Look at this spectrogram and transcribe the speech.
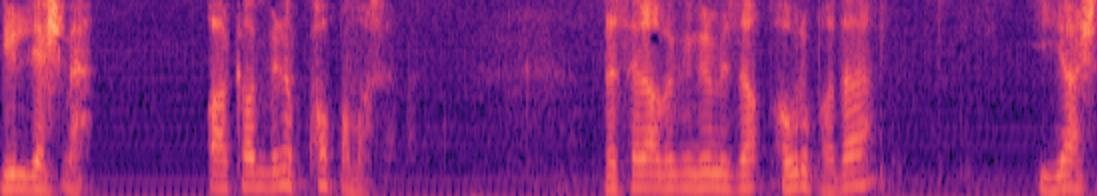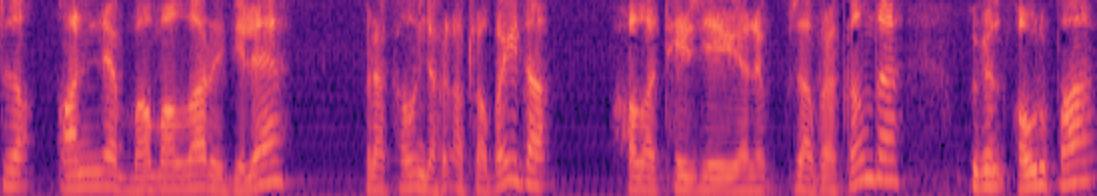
birleşme. Arka birbirine kopmaması. Mesela bugün günümüzde Avrupa'da yaşlı anne babalar bile bırakalım yakın akrabayı da hala teyzeyi yani uzak bırakalım da bugün Avrupa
